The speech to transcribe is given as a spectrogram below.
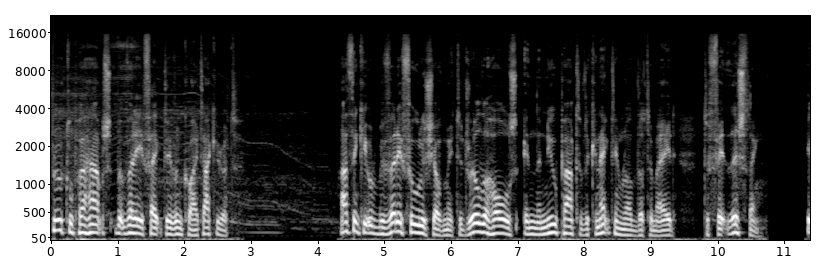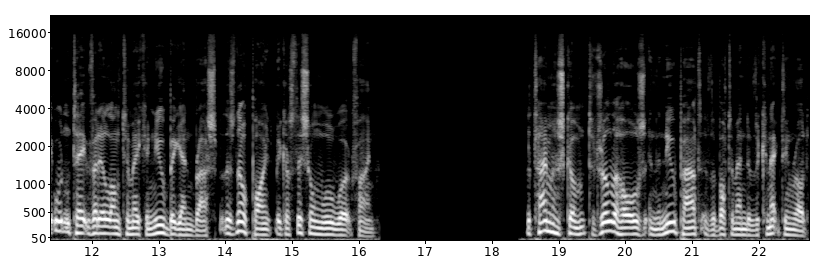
Brutal perhaps, but very effective and quite accurate. I think it would be very foolish of me to drill the holes in the new part of the connecting rod that I made to fit this thing. It wouldn't take very long to make a new big end brass, but there's no point because this one will work fine. The time has come to drill the holes in the new part of the bottom end of the connecting rod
